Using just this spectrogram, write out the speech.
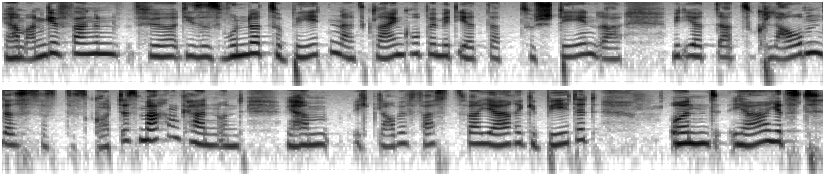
wir haben angefangen, für dieses Wunder zu beten, als Kleingruppe mit ihr da zu stehen, da, mit ihr da zu glauben, dass, dass, dass Gott das machen kann. Und wir haben, ich glaube, fast zwei Jahre gebetet. Und ja, jetzt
